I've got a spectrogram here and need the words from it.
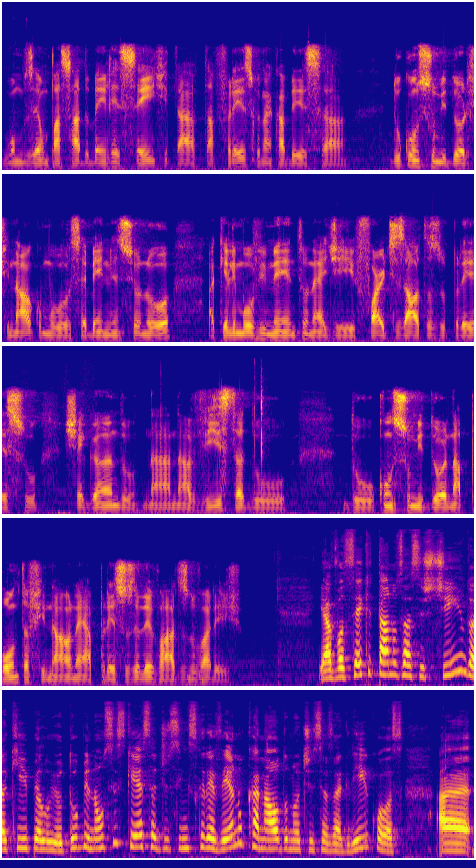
vamos dizer, um passado bem recente, está tá fresco na cabeça do consumidor final, como você bem mencionou, aquele movimento né, de fortes altas do preço chegando na, na vista do, do consumidor na ponta final né, a preços elevados no varejo. E a você que está nos assistindo aqui pelo YouTube, não se esqueça de se inscrever no canal do Notícias Agrícolas, uh,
